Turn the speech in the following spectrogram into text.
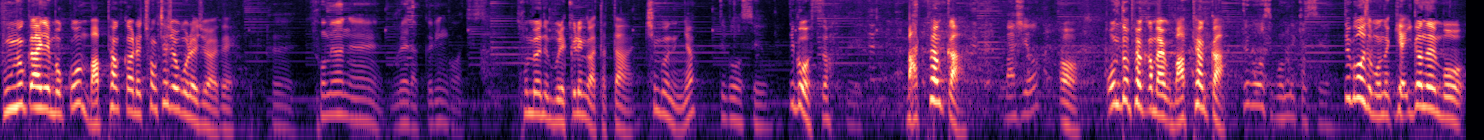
국물까지 먹고 맛 평가를 총체적으로 해줘야 돼. 그 소면을 물에다 끓인 것 같았어요. 소면을 물에 끓인 것 같았다. 친구는요? 뜨거웠어요. 뜨거웠어. 맛 평가. 맛이요? 어, 온도 평가 말고 맛 평가. 뜨거워서 못 느꼈어요. 뜨거워서 못 느끼. 이거는 뭐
